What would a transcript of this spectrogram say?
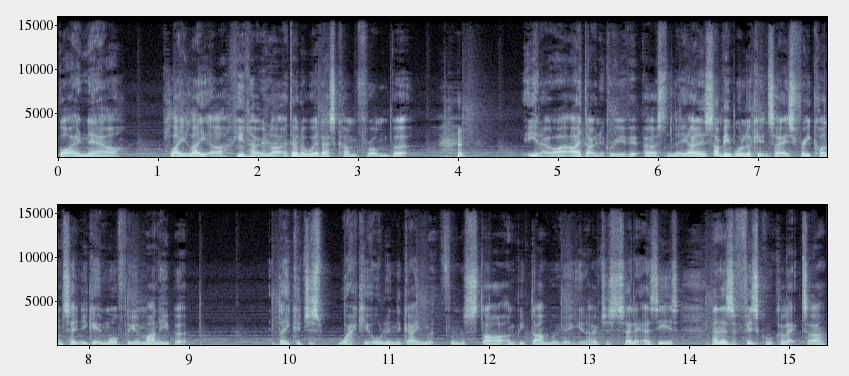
buy now, play later. You know, like I don't know where that's come from, but you know, I, I don't agree with it personally. I know some people look at it and say it's free content, you're getting more for your money, but they could just whack it all in the game from the start and be done with it, you know, just sell it as is. And as a physical collector,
